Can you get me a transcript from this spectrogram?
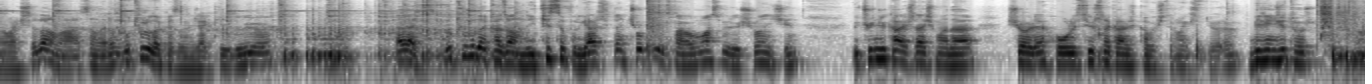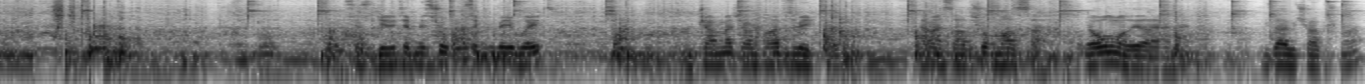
yavaşladı ama sanırım bu turu da kazanacak gibi duruyor. Evet bu turu da kazandı. 2-0 gerçekten çok iyi performans veriyor şu an için. Üçüncü karşılaşmada şöyle Horatius'a karşı kapıştırmak istiyorum. Birinci tur. Horatius geri tepmesi çok yüksek bir Beyblade. Mükemmel çalışmalar bizi bekliyor. Hemen sağ dışı olmazsa ve olmadı ya yani. Güzel bir çarpışma.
